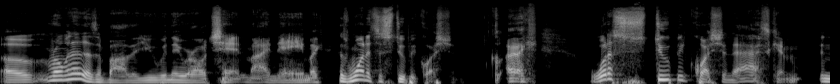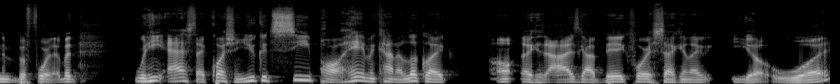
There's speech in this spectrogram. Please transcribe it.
of Roman, that doesn't bother you when they were all chanting my name, like because one, it's a stupid question. Like, what a stupid question to ask him the, before that. But when he asked that question, you could see Paul Heyman kind of look like, oh, like his eyes got big for a second, like, yo, what?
